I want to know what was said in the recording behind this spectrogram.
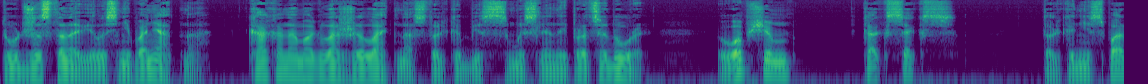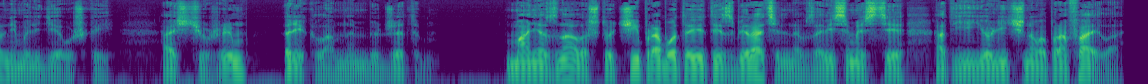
тут же становилось непонятно, как она могла желать настолько бессмысленной процедуры. В общем, как секс, только не с парнем или девушкой, а с чужим рекламным бюджетом. Маня знала, что чип работает избирательно в зависимости от ее личного профайла,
